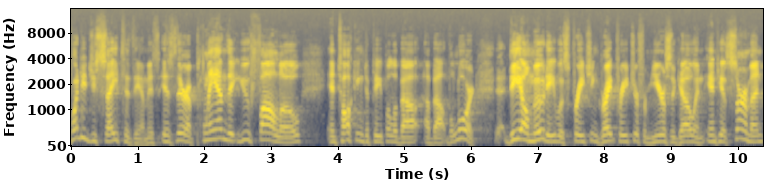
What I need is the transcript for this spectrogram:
what did you say to them? Is, is there a plan that you follow in talking to people about, about the Lord? D.L. Moody was preaching, great preacher from years ago, and in his sermon,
